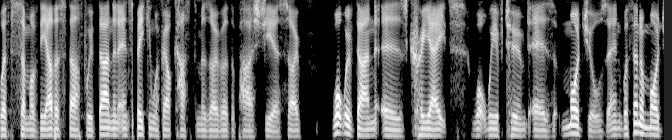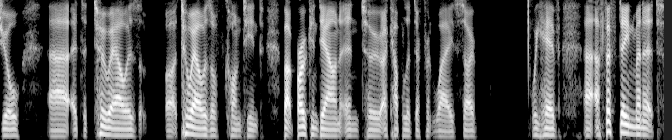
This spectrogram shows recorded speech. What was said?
with some of the other stuff we've done and, and speaking with our customers over the past year. So, what we've done is create what we've termed as modules. And within a module, uh, it's a two hours uh, two hours of content, but broken down into a couple of different ways. So we have uh, a 15 minute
